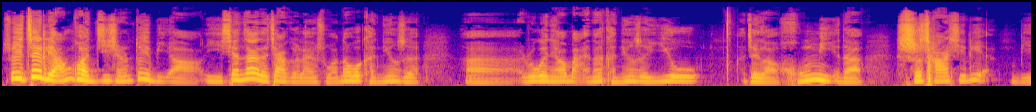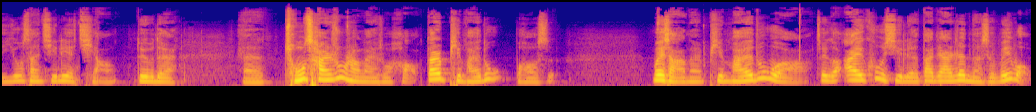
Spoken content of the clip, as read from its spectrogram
所以这两款机型对比啊，以现在的价格来说，那我肯定是，呃，如果你要买，那肯定是 U 这个红米的十叉系列比 U 三系列强，对不对？呃，从参数上来说好，但是品牌度不好使，为啥呢？品牌度啊，这个 iQOO 系列大家认的是 vivo，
